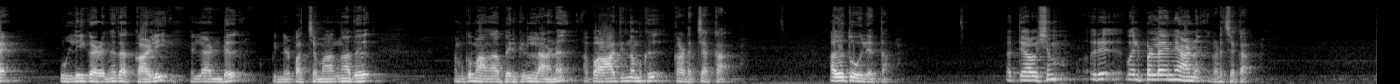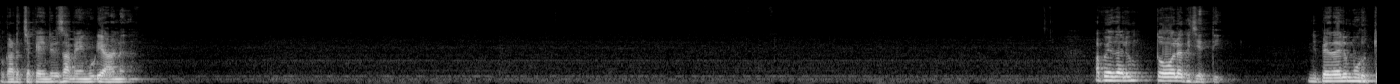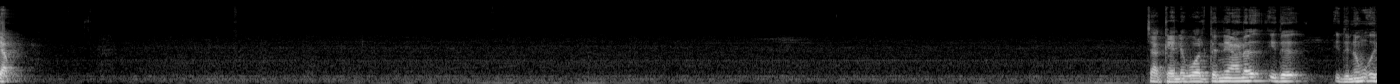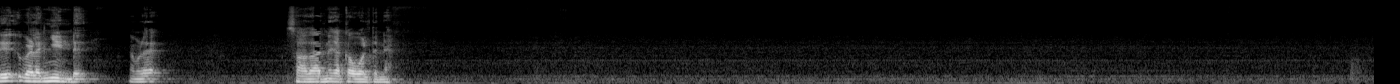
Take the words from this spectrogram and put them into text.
ഉള്ളി കിഴങ്ങ് തക്കാളി എല്ലാം ഉണ്ട്. പിന്നെ പച്ചമാങ്ങ അത് നമുക്ക് മാങ്ങാപ്പെരിക്കലിലാണ് അപ്പോൾ ആദ്യം നമുക്ക് കടച്ചക്ക. അത് തോലെത്താം. അത്യാവശ്യം ഒരു വലിപ്പമുള്ള തന്നെയാണ് കടച്ചക്ക. ഇപ്പോൾ കടച്ചക്കേന്റെ ഒരു സമയം കൂടിയാണ്. അപ്പോൾ ഏതായാലും തോലൊക്കെ ചെത്തി. ഇനിയിപ്പോൾ ഏതായാലും മുറിക്കാം. ചക്കേന്റെ പോലെ തന്നെയാണ് ഇത്. ഇതിനും ഒരു വിളഞ്ഞിയുണ്ട് നമ്മളെ സാധാരണ ചക്ക പോലെ തന്നെ.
